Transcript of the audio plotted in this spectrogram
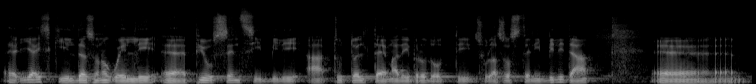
eh, gli high skilled sono quelli eh, più sensibili a tutto il tema dei prodotti sulla sostenibilità. Eh,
